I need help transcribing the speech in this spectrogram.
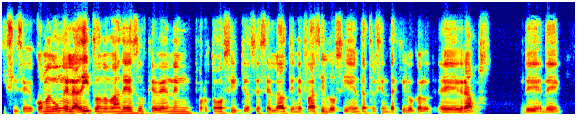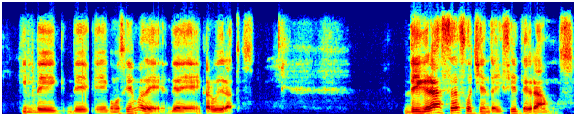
Y si se comen un heladito nomás de esos que venden por todos sitios, ese helado tiene fácil 200, 300 eh, gramos de, de, ¿cómo se llama? de carbohidratos. De grasas, 87 gramos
